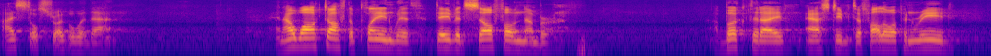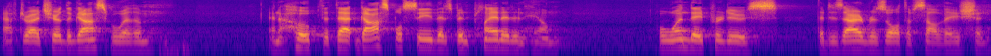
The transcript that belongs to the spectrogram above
I still struggle with that. And I walked off the plane with David's cell phone number, a book that I asked him to follow up and read after I'd shared the gospel with him. And I hope that that gospel seed that has been planted in him will one day produce the desired result of salvation.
